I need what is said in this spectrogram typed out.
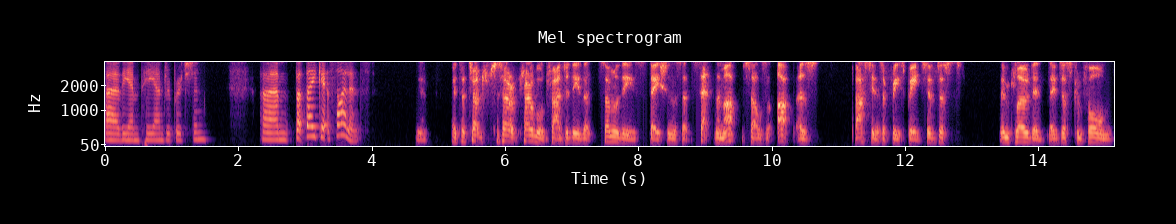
uh, the MP Andrew Bridgeton. Um, but they get silenced. Yeah. It's a ter- ter- terrible tragedy that some of these stations that set them up, themselves up as bastions of free speech, have just imploded. They've just conformed,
